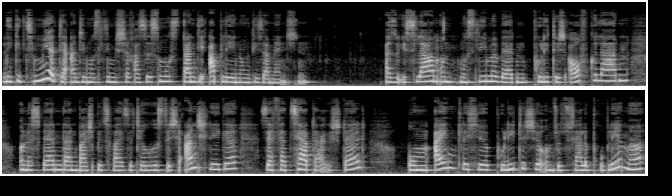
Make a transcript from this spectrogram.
legitimiert der antimuslimische Rassismus dann die Ablehnung dieser Menschen. Also Islam und Muslime werden politisch aufgeladen und es werden dann beispielsweise terroristische Anschläge sehr verzerrt dargestellt um eigentliche politische und soziale Probleme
